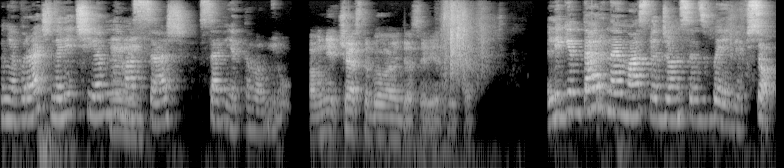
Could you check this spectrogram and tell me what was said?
Мне врач на лечебный mm. массаж советовал. Ну, вполне часто бывает, да, советуют. Легендарное масло Johnson's Baby. Все,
